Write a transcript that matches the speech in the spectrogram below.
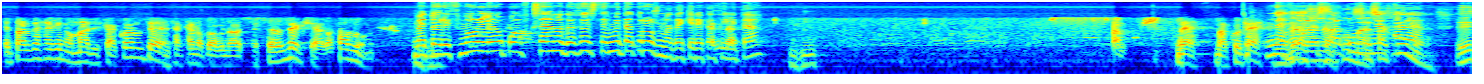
Ε, τώρα δεν θα γίνω μάτι κακών, ούτε θα κάνω προγνώσεις. Δεν ξέρω, θα δούμε. Με το ρυθμό, λέω, που αυξάνονται αυτή τη στιγμή τα κρούσματα, κύριε καθηγητά. Πάμε. Ναι, μ' ακούτε; Ναι, Βεβαίως, τώρα σας σας ακούμε ακούμε. μια Σας χαρά. ακούμε. Ε,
